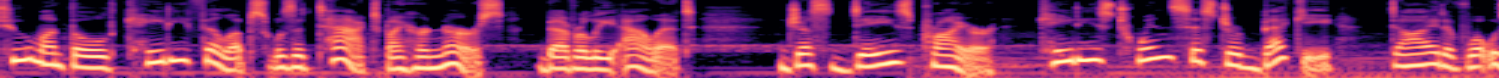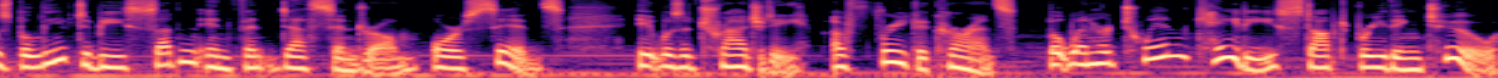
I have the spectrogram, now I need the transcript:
two month old Katie Phillips was attacked by her nurse, Beverley Allitt. Just days prior, Katie's twin sister, Becky, died of what was believed to be sudden infant death syndrome, or SIDS. It was a tragedy, a freak occurrence. But when her twin Katie stopped breathing too,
